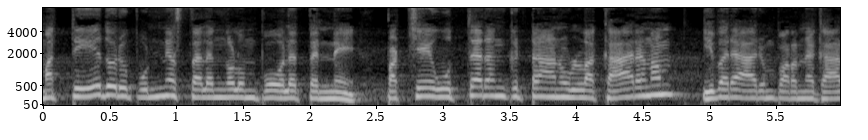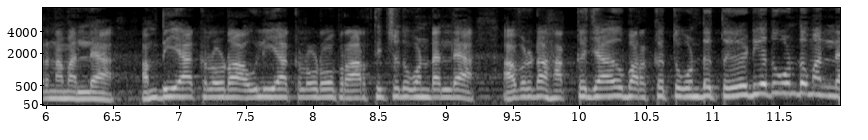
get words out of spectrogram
മറ്റേതൊരു പുണ്യസ്ഥലങ്ങളും പോലെ തന്നെ. പക്ഷേ ഉത്തരം കിട്ടാനുള്ള കാരണം ഇവരാരും പറഞ്ഞ കാരണമല്ല. അമ്പിയാക്കളോടോ ഔലിയാക്കളോടോ പ്രാർത്ഥിച്ചതുകൊണ്ടല്ല അവരുടെ ഹക്ക് ജാവ് ബർക്കത്ത് കൊണ്ട് തേടിയതുകൊണ്ടുമല്ല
